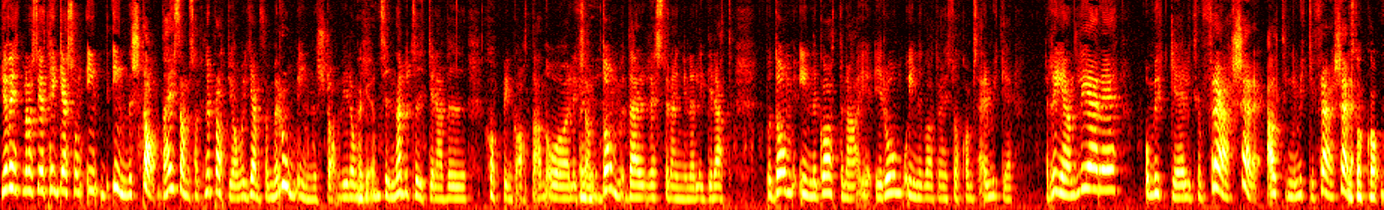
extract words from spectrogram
Jag vet men alltså jag tänker som in, innerstan. Det här är samma sak. Nu pratar jag om att jämföra med Rom innerstan. Vid de Okej. fina butikerna vid shoppinggatan och liksom Okej. de där restaurangerna ligger. Att på de innergatorna i i Rom och innergatorna i Stockholm så är det mycket renligare och mycket liksom fräschare. Allting är mycket I fräschare. Stockholm.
